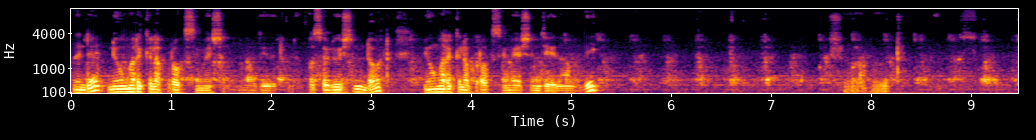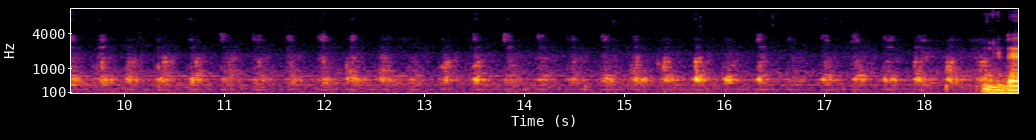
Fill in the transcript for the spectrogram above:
അതിന്റെ ന്യൂമറിക്കൽ അപ്രോക്സിമേഷൻ നമ്മൾ ചെയ്തിട്ടുണ്ട്. അപ്പോൾ സൊല്യൂഷൻ ഡോട്ട് ന്യൂമറിക്കൽ അപ്രോക്സിമേഷൻ ചെയ്താൽ മതി. ഷോ ഡോട്ട് ഇതിന്റെ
